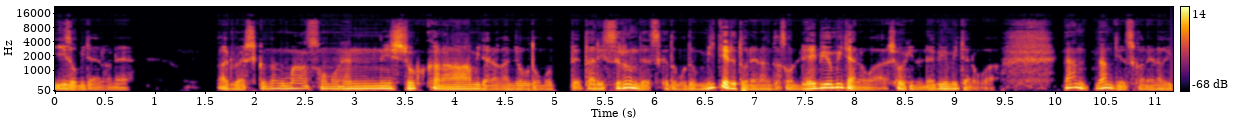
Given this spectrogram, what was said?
いいぞみたいなね、あるらしく、なんかまあその辺にしとくかな、みたいな感じのこと思ってたりするんですけども、でも見てるとね、なんかそのレビューみたいなのが、商品のレビューみたいなのが、なん、なんていうんですかね、なんか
